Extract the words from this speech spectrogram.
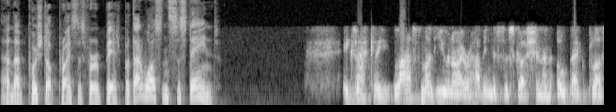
and that pushed up prices for a bit, but that wasn't sustained. Exactly. Last month, you and I were having this discussion, and OPEC Plus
